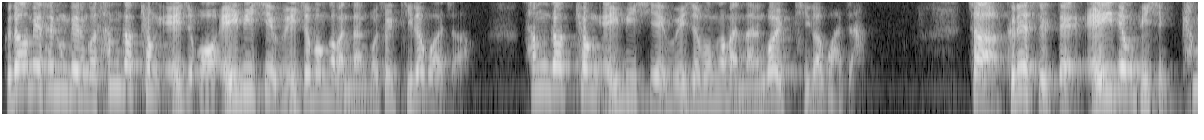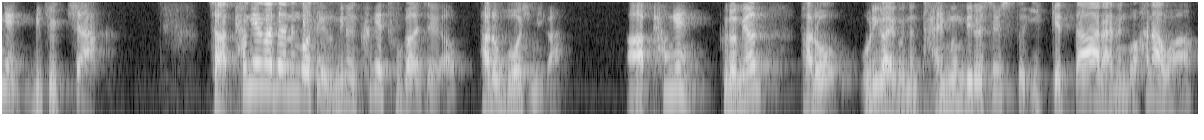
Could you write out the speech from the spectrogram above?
그 다음에 설명되는 거 삼각형 어, ABC의 외접원과 만나는 것을 D라고 하자. 삼각형 ABC의 외접원과 만나는 걸 D라고 하자. 자, 그랬을 때 A 대하고 BC 평행, 밑줄 쫙. 자, 평행하다는 것의 의미는 크게 두 가지예요. 바로 무엇입니까? 아, 평행. 그러면 바로 우리가 알고 있는 닮은 비를 쓸 수도 있겠다라는 거 하나와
